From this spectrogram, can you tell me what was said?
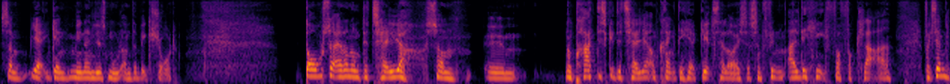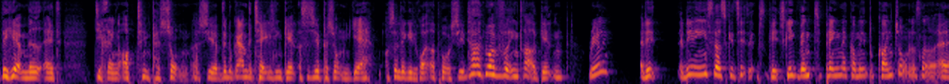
som ja, igen minder en lille smule om The Big Short. Dog så er der nogle detaljer, som... Øh, nogle praktiske detaljer omkring det her gældshaløjse, som filmen aldrig helt får forklaret. For eksempel det her med, at de ringer op til en person og siger, vil du gerne betale din gæld? Og så siger personen ja, og så lægger de røret på og siger, nu har vi fået inddraget gælden. Really? Er det, er det det eneste, der skal til? Skal, skal I ikke vente til pengene er kommet ind på kontoen eller sådan noget? Er,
